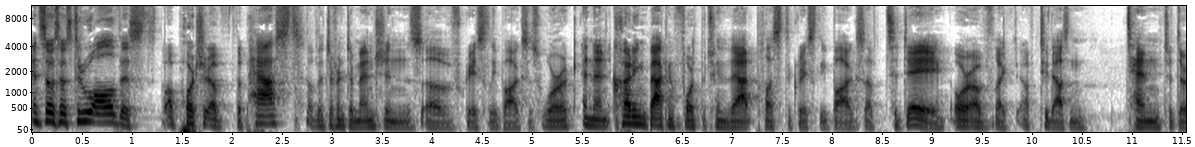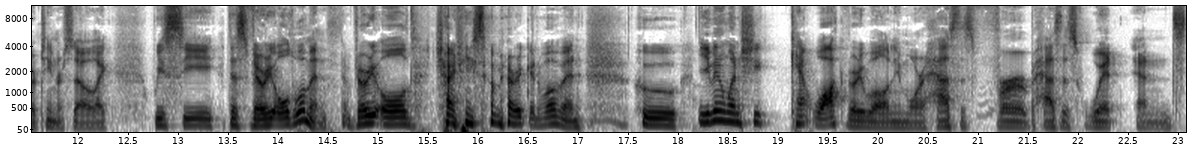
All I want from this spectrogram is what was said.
And so, so through all of this, a portrait of the past, of the different dimensions of Grace Lee Boggs' work, and then cutting back and forth between that plus the Grace Lee Boggs of today, or of like of 2010 to 13 or so, like we see this very old woman, a very old Chinese American woman, who even when she can't walk very well anymore, has this verb, has this wit, and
